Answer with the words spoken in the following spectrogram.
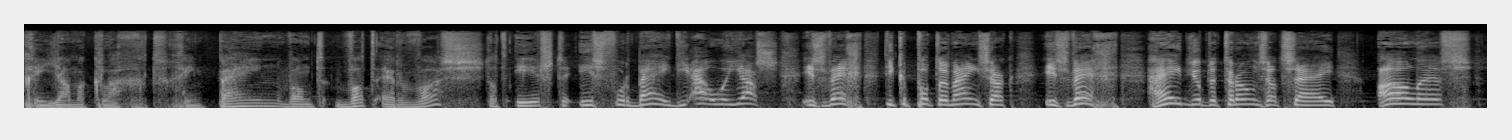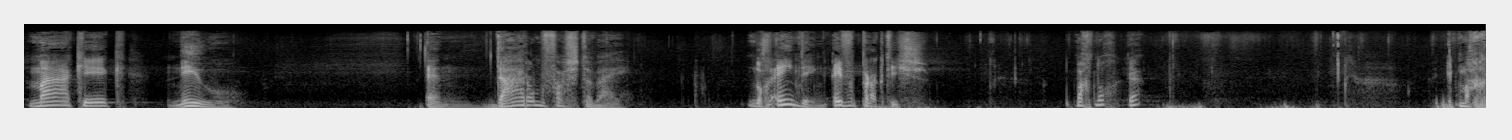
geen jammerklacht, geen pijn, want wat er was, dat eerste is voorbij. Die oude jas is weg, die kapotte wijnzak is weg. Hij die op de troon zat zei, alles maak ik nieuw. En daarom vasten wij. Nog één ding, even praktisch. Mag nog, ja? Ik mag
